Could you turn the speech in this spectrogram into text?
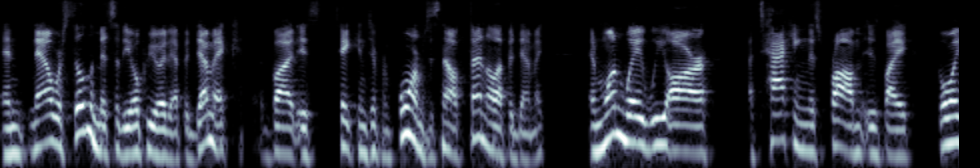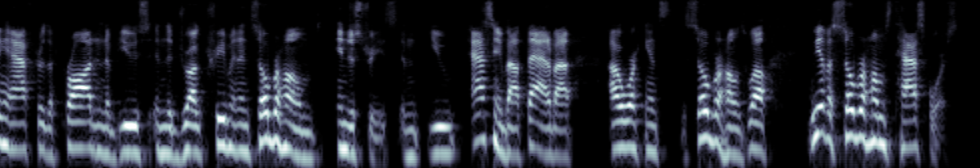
And now we're still in the midst of the opioid epidemic, but it's taken different forms. It's now a fentanyl epidemic. And one way we are attacking this problem is by going after the fraud and abuse in the drug treatment and sober homes industries. And you asked me about that, about our work against the sober homes. Well, we have a sober homes task force,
